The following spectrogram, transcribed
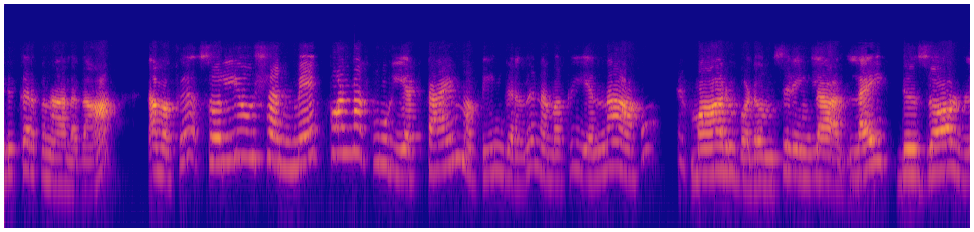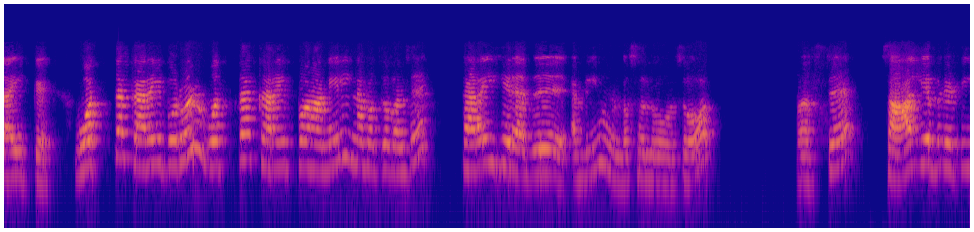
இருக்கிறதுனாலதான் நமக்கு சொல்யூஷன் மேக் பண்ணக்கூடிய டைம் அப்படிங்கிறது நமக்கு என்ன ஆகும் மாறுபடும். சரிங்களா? லைக் டிசால்வ் லைக் ஒத்த கரைபொருள் ஒத்த கரைப்பானில் நமக்கு வந்து கரைகிறது அப்படின்னு நம்ம சொல்லுவோம். So first solubility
